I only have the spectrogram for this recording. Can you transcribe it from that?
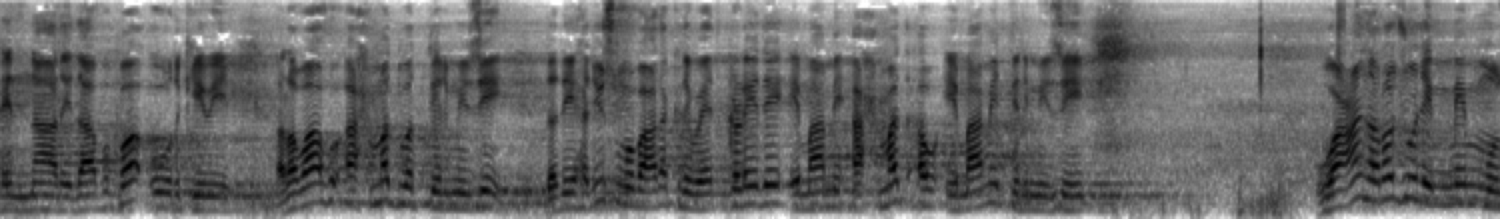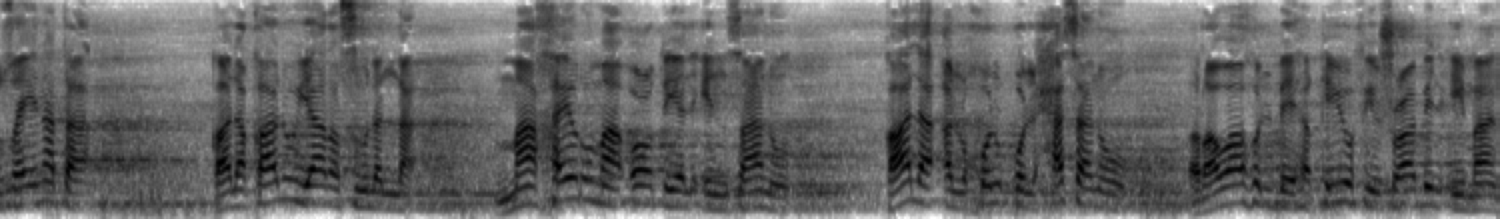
فی النار دا په اور کې وی رواه احمد و ترمذی د دې حدیث مبارک روایت کړی دی امام احمد او امام ترمذی وعن رجل من مزینه قال قالوا يا رسول الله ما خير ما اعطي الانسان قال الخلق الحسن رواه البيهقي في شعب الايمان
